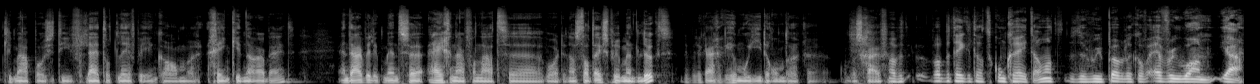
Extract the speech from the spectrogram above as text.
klimaatpositief leidt tot leefbaar inkomen, geen kinderarbeid. En daar wil ik mensen eigenaar van laten worden. En als dat experiment lukt, dan wil ik eigenlijk heel mooi hieronder uh, onderschuiven. Maar wat betekent dat concreet dan? Want de Republic of Everyone, ja,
